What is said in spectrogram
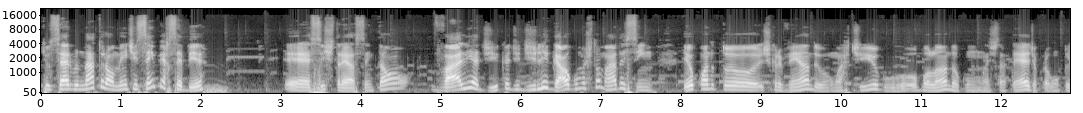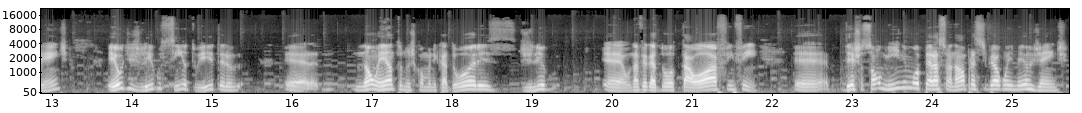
que o cérebro naturalmente, sem perceber, é, se estressa. Então, vale a dica de desligar algumas tomadas, sim. Eu, quando estou escrevendo um artigo ou bolando alguma estratégia para algum cliente, eu desligo sim o Twitter, é, não entro nos comunicadores, desligo, é, o navegador está off, enfim, é, deixo só o mínimo operacional para se tiver algum e-mail urgente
